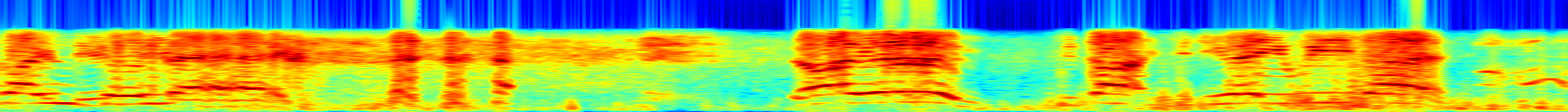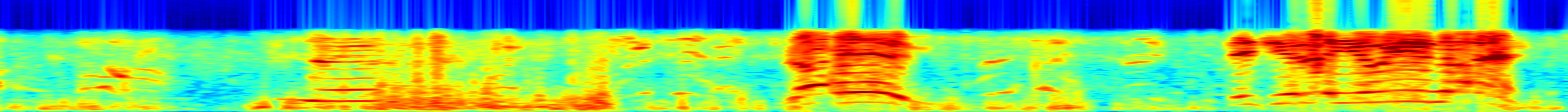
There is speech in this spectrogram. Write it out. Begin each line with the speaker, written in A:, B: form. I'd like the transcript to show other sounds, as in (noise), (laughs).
A: Ryan
B: Bag. Ryan! Did that (laughs) did you hear your wee there?
A: Yeah.
C: Ryan!
D: Did you hear your wee there?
